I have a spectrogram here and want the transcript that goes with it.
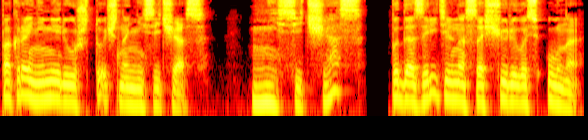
По крайней мере, уж точно не сейчас». «Не сейчас?» – подозрительно сощурилась Уна.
